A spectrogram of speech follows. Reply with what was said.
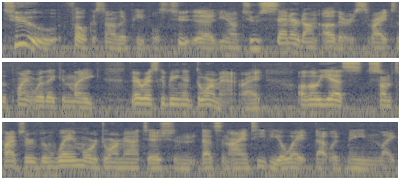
too focused on other people's, too uh, you know, too centered on others, right? To the point where they can like they're at risk of being a doormat, right? Although yes, some types are even way more doormatish, and that's an INTP. Oh wait, that would mean like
